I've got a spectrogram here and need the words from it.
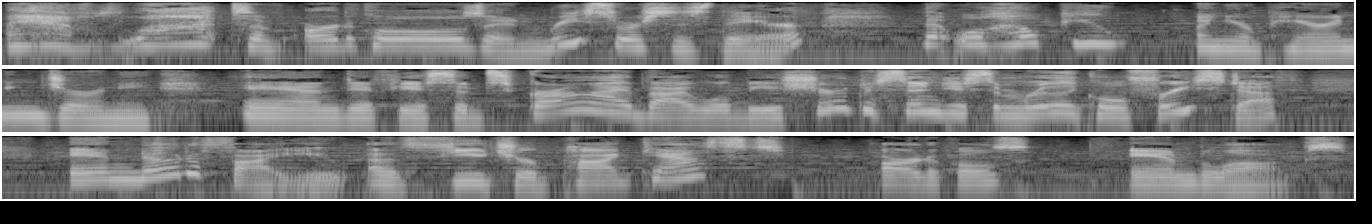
I have lots of articles and resources there that will help you on your parenting journey. And if you subscribe, I will be sure to send you some really cool free stuff and notify you of future podcasts, articles, and blogs.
